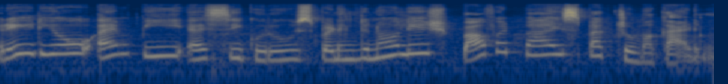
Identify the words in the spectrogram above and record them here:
radio M P S C Guru spreading the knowledge powered by Spectrum academy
